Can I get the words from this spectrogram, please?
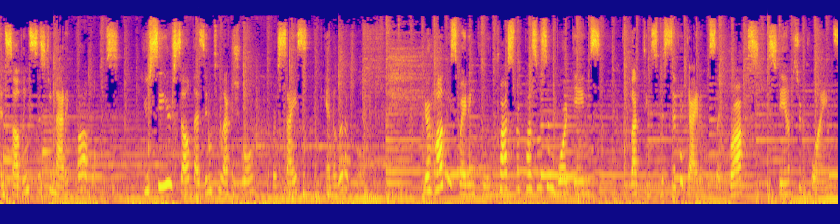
and solving systematic problems. You see yourself as intellectual, precise, and analytical. Your hobbies might include crossword puzzles and board games, collecting specific items like rocks, stamps, or coins,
